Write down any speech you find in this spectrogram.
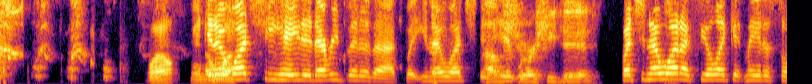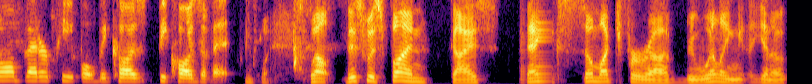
Well, you know, you know what? what? She hated every bit of that, but you know what? She, I'm it, sure she did. But you know what? I feel like it made us all better people because because of it. Well, this was fun, guys. Thanks so much for uh, be willing, you know,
